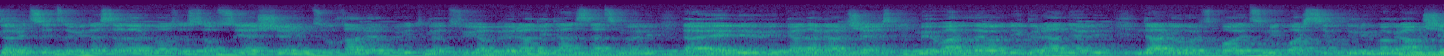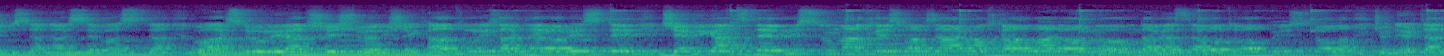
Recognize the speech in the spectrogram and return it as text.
სიგარეტს ეწევი და სადარბაზო სავსეა შენი მწუხარებით გაცვია ბერადი დანსაცმელი და ელი ვინ გადაგარჩენს მე ვარ ლეონი გრანელი და როგორც პოეტს მიყვარს სიკვდილი მაგრამ შენი სანარსებას და ვარ სრულიად შეშველი შენ ქართული ხარ ტერორისტი ჩემი განცდების მახეს ვაგზა არ მაქვს ოფისროლა ჩვენ ერთად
